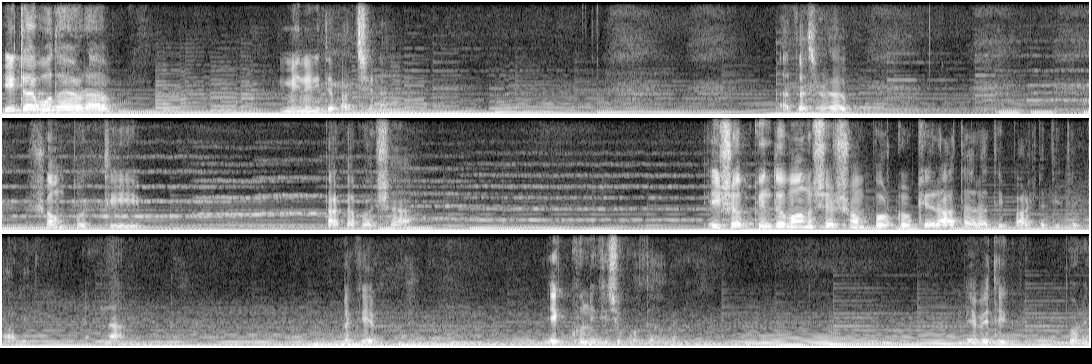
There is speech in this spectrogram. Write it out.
এটা বোধহয় ওরা মেনে নিতে পারছে না। আর তাছাড়া সম্পত্তি টাকা পয়সা এইসব কিন্তু মানুষের সম্পর্ককে রাতারাতি পাল্টে দিতে পারে। না, ওটাকে এক্ষুনি কিছু বলতে হবে না। ভেবে দেখবে পরে।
